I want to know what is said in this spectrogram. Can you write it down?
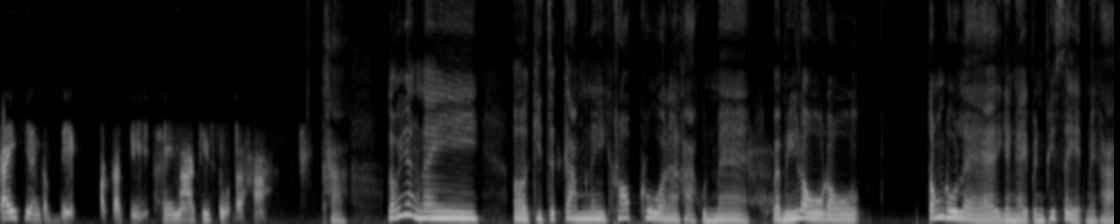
ใกล้เคียงกับเด็กปกติให้มากที่สุดอะค่ะ ค่ะ แล้วอย่างในเอ่อกิจกรรมในครอบครัวนะคะคุณแม่ แบบนี้เราเรา ต้องดูแลยังไงเป็นพิเศษไหมคะ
